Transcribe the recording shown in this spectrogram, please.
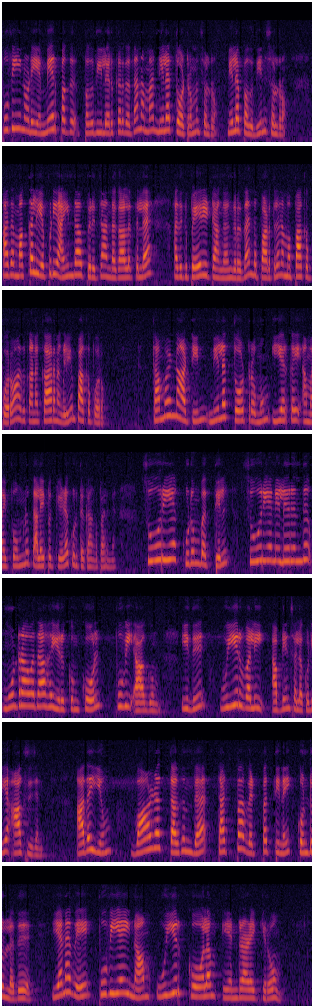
புவியினுடைய மேற்பகு பகுதியில் இருக்கிறத தான் நம்ம நிலத்தோற்றம்னு சொல்கிறோம் நிலப்பகுதின்னு சொல்கிறோம் அதை மக்கள் எப்படி ஐந்தா பிரித்து அந்த காலத்தில் அதுக்கு பெயரிட்டாங்கங்கிறத இந்த பாடத்தில் நம்ம பார்க்க போகிறோம் அதுக்கான காரணங்களையும் பார்க்க போகிறோம் தமிழ்நாட்டின் நிலத்தோற்றமும் இயற்கை அமைப்பும்னு தலைப்பு கீழே கொடுத்துருக்காங்க பாருங்கள் சூரிய குடும்பத்தில் சூரியனிலிருந்து மூன்றாவதாக இருக்கும் கோள் புவி ஆகும். இது உயிர்வளி அப்படின்னு சொல்லக்கூடிய ஆக்சிஜன். அதையும் வாழத் தகுந்த தட்ப வெப்பத்தினை கொண்டுள்ளது. எனவே புவியை நாம் உயிர்கோளம் என்றழைக்கிறோம்.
